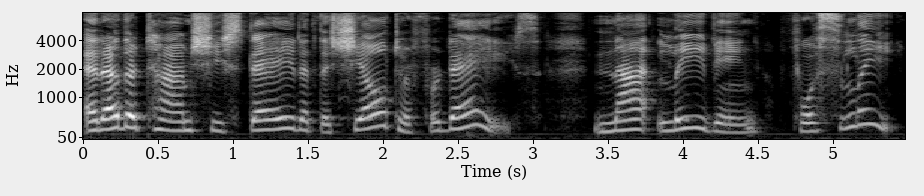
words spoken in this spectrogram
At other times she stayed at the shelter for days, not leaving for sleep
